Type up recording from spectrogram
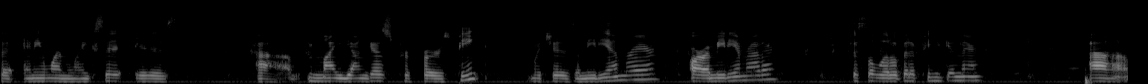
that anyone likes it is um, my youngest prefers pink, which is a medium rare, or a medium rather. Just a little bit of pink in there. Um,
